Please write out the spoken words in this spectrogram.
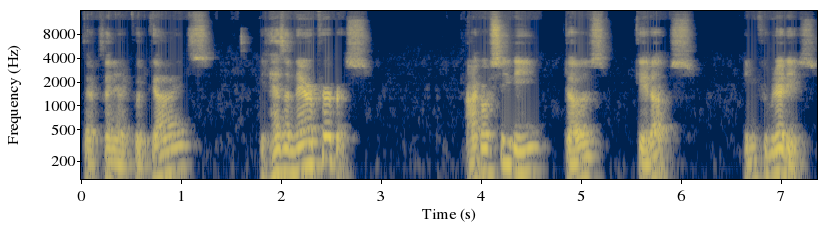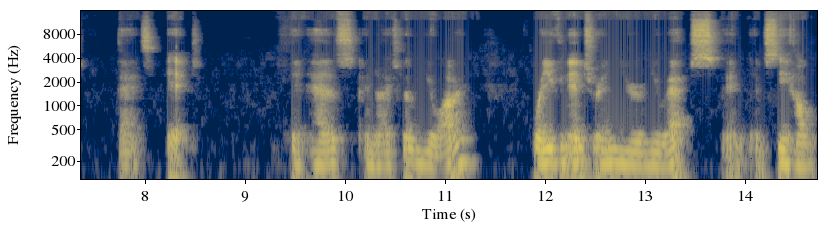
there are plenty of good guides, it has a narrow purpose. Argo CD does GitOps in Kubernetes. That's it. It has a nice little UI where you can enter in your new apps and, and see how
